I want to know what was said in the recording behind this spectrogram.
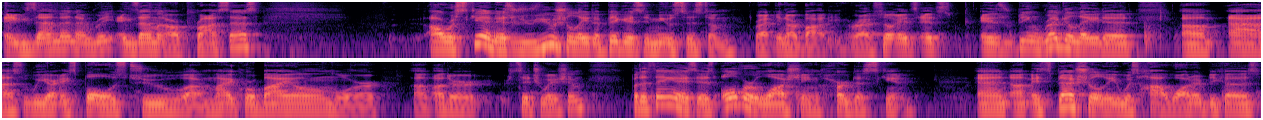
examine and re-examine our process, our skin is usually the biggest immune system, right, in our body, right? So it's it's it's being regulated um, as we are exposed to uh, microbiome or um, other situation. But the thing is, is overwashing hurt the skin, and um, especially with hot water because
